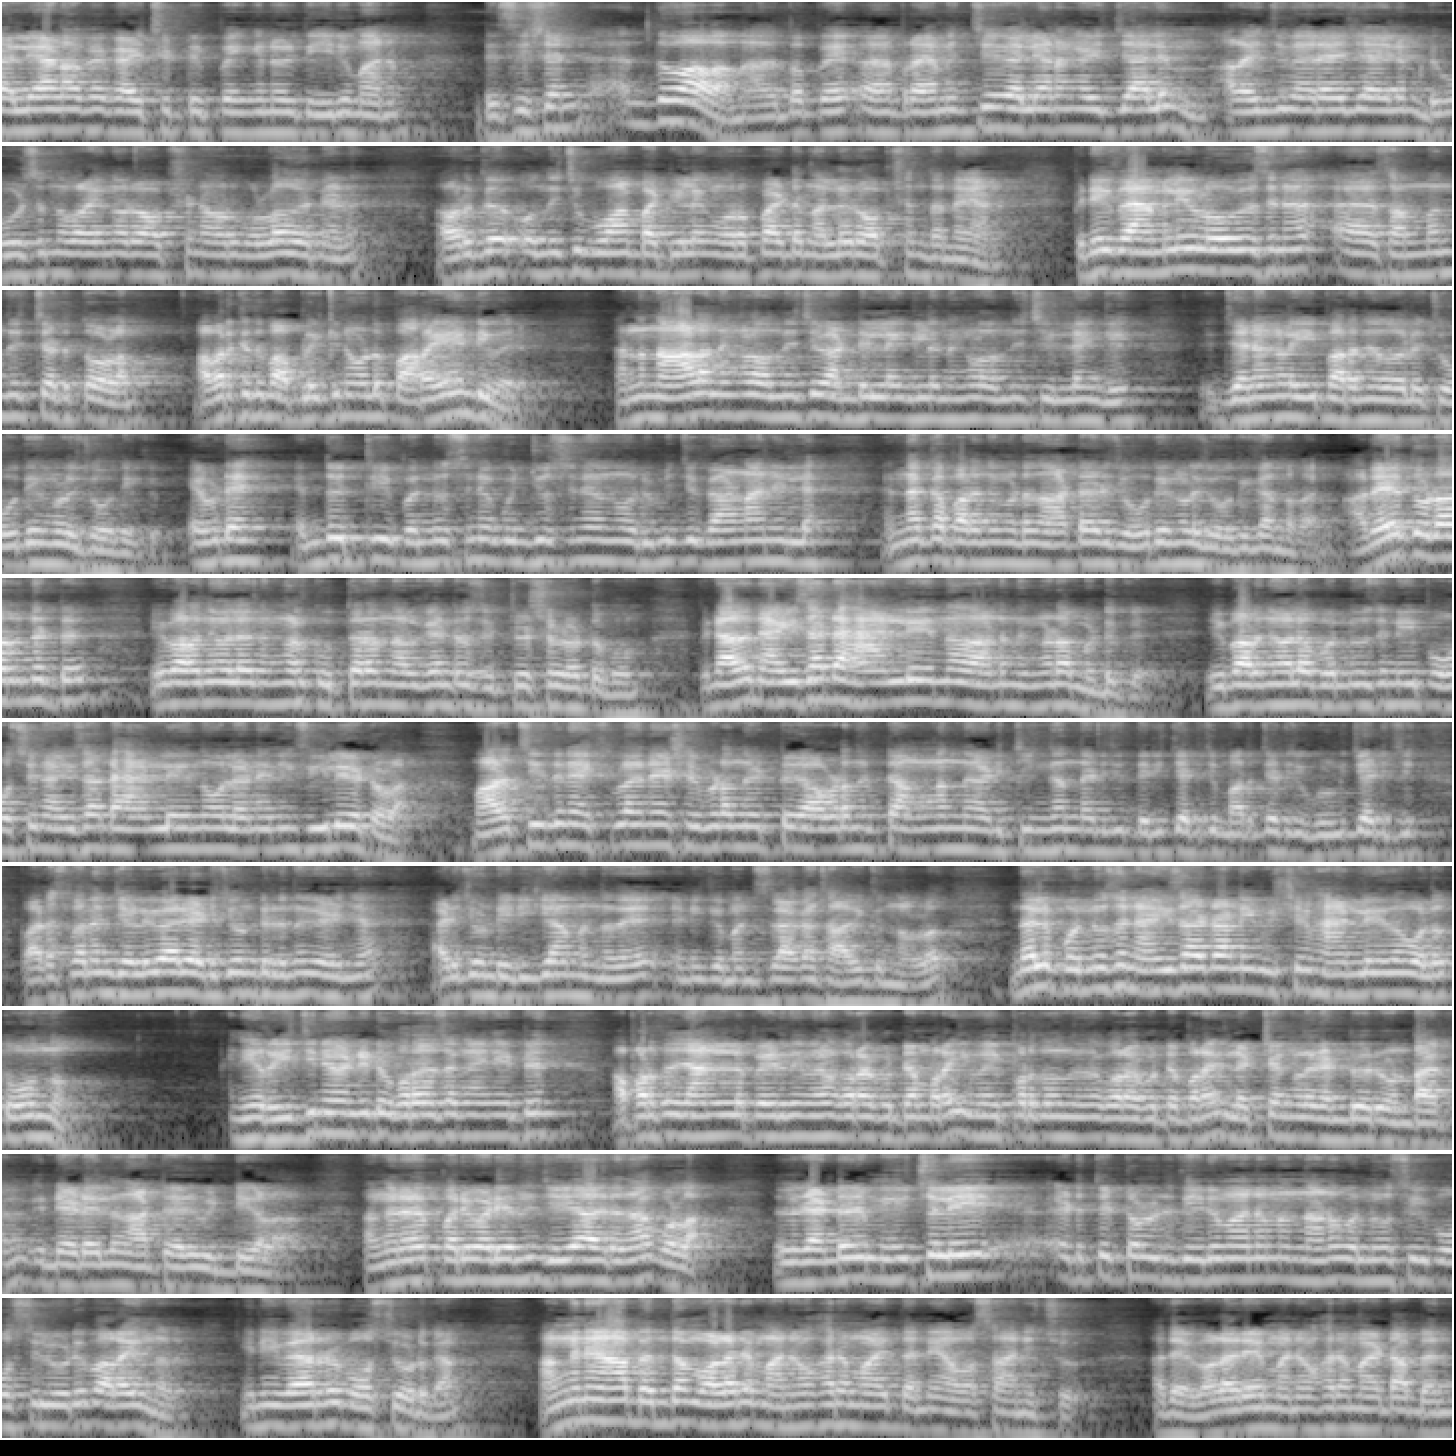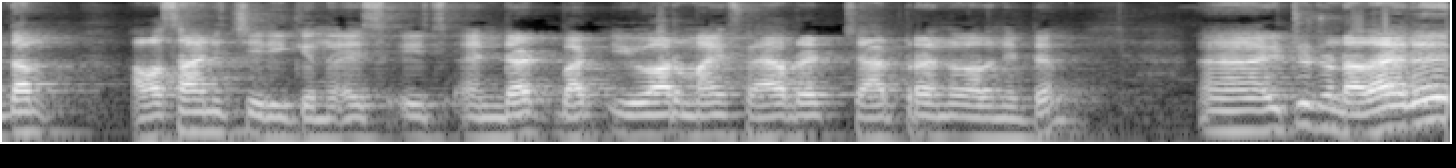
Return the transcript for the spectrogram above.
കല്യാണമൊക്കെ കഴിച്ചിട്ട് ഇപ്പം ഇങ്ങനെ ഒരു തീരുമാനം. ഡിസിഷൻ എന്തോ ആവാം അതിപ്പോൾ പ്രേമിച്ച് കല്യാണം കഴിച്ചാലും അറേഞ്ച് മാരേജ് ആയാലും ഡിവോഴ്സ് എന്ന് പറയുന്ന ഒരു ഓപ്ഷൻ അവർക്കുള്ളത് തന്നെയാണ്. അവർക്ക് ഒന്നിച്ചു പോകാൻ പറ്റിയില്ലെങ്കിൽ ഉറപ്പായിട്ട് നല്ലൊരു ഓപ്ഷൻ തന്നെയാണ്. പിന്നെ ഈ ഫാമിലി വ്ളോഗേഴ്സിനെ സംബന്ധിച്ചിടത്തോളം അവർക്കിത് പബ്ലിക്കിനോട് പറയേണ്ടി വരും. കാരണം നാളെ നിങ്ങൾ ഒന്നിച്ച് കണ്ടില്ലെങ്കിൽ നിങ്ങൾ ഒന്നിച്ചില്ലെങ്കിൽ ജനങ്ങൾ ഈ പറഞ്ഞതുപോലെ ചോദ്യങ്ങൾ ചോദിക്കും. എവിടെ? എന്തുറ്റി പൊന്നൂസിനെ കുഞ്ചൂസിനെ ഒന്നും ഒരുമിച്ച് കാണാനില്ല എന്നൊക്കെ പറഞ്ഞുകൊണ്ട് നാട്ടുകാർ ചോദ്യങ്ങൾ ചോദിക്കാൻ തുടങ്ങും. അതേ തുടർന്നിട്ട് ഈ പറഞ്ഞ പോലെ നിങ്ങൾക്ക് ഉത്തരം നൽകേണ്ട സിറ്റുവേഷനിലോട്ട് പോകും. പിന്നെ അത് നൈസായിട്ട് ഹാൻഡിൽ ചെയ്യുന്നതാണ് നിങ്ങളുടെ മിടുക്ക്. ഈ പറഞ്ഞ പോലെ പൊന്നൂസിന്റെ ഈ പോസ്റ്റ് നൈസായിട്ട് ഹാൻഡിൽ ചെയ്യുന്ന പോലെയാണ് എനിക്ക് ഫീൽ ചെയ്തിട്ടുള്ളത്. മറിച്ച് ഇതിന് എക്സ്പ്ലനേഷൻ ഇവിടെ നിന്നിട്ട് അവിടെ നിന്നിട്ട് അങ്ങനെ അടിച്ച് ഇങ്ങനെ അടിച്ച് തിരിച്ചടിച്ച് മറിച്ചടിച്ച് ഗുണിച്ചടിച്ച് പരസ്പരം ചെളിവാരി അടിച്ചുകൊണ്ടിരുന്ന് കഴിഞ്ഞാൽ അടിച്ചുകൊണ്ടിരിക്കാമെന്നതേ എനിക്ക് മനസ്സിലാക്കാൻ സാധിക്കുന്നുള്ളൂ. എന്തായാലും പൊന്നൂസ് നൈസായിട്ടാണ് ഈ വിഷയം ഹാൻഡിൽ ചെയ്ത പോലെ തോന്നുന്നു. ഇനി റീച്ചിന് വേണ്ടിയിട്ട് കുറേ ദിവസം കഴിഞ്ഞിട്ട് അപ്പുറത്തെ ചാനലിലെ പേര് ഇവനെ കുറേ കുറ്റം പറയും ഇവ ഇപ്പുറത്ത് നിന്ന് കുറേ കുറ്റം പറയും ലക്ഷങ്ങൾ രണ്ടുപേരും ഉണ്ടാക്കും ഇതിന്റെ ഇടയിൽ നാട്ടുകാർ വിഡ്ഢികളാണ്. അങ്ങനെ പരിപാടിയൊന്നും ചെയ്യാതിരുന്നാൽ കൊള്ളാം. രണ്ടുപേരും മ്യൂച്വലി എടുത്തിട്ടുള്ള ഒരു തീരുമാനം എന്നാണ് പൊന്നൂസ് ഈ പോസ്റ്റിലൂടെ പറയുന്നത്. ഇനി വേറൊരു പോസ്റ്റ് കൊടുക്കാം. അങ്ങനെ ആ ബന്ധം വളരെ മനോഹരമായി തന്നെ അവസാനിച്ചു. അതെ വളരെ മനോഹരമായിട്ട് ആ ബന്ധം അവസാനിച്ചിരിക്കുന്നു. It's it's ended but you are my favourite chapter എന്ന് പറഞ്ഞിട്ട് ഇട്ടിട്ടുണ്ട്. അതായത്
